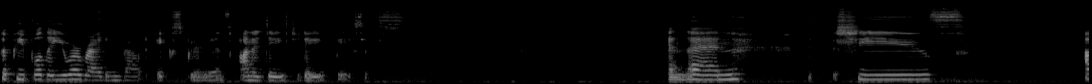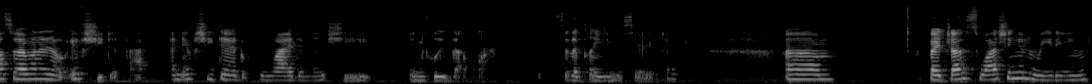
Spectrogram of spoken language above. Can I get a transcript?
the people that you are writing about experience on a day to day basis. And then she's also, I want to know if she did that. And if she did, why didn't she include that more instead of playing into stereotypes? Um, but just watching and reading,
